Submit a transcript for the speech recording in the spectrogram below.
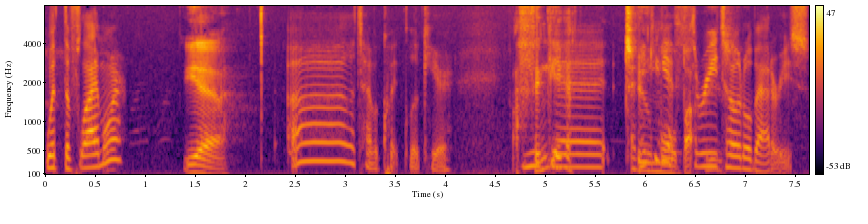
with the Fly More. Yeah, Uh, let's have a quick look here. I you think get, you get. I think you more get three total batteries,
